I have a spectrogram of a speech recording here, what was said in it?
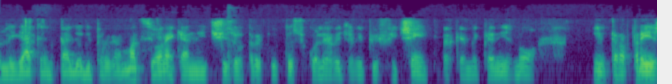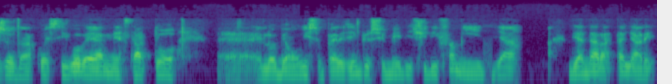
legati a un taglio di programmazione che hanno inciso oltretutto su quelle regioni più efficienti, perché il meccanismo intrapreso da questi governi è stato, eh, lo abbiamo visto per esempio sui medici di famiglia, di andare a tagliare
